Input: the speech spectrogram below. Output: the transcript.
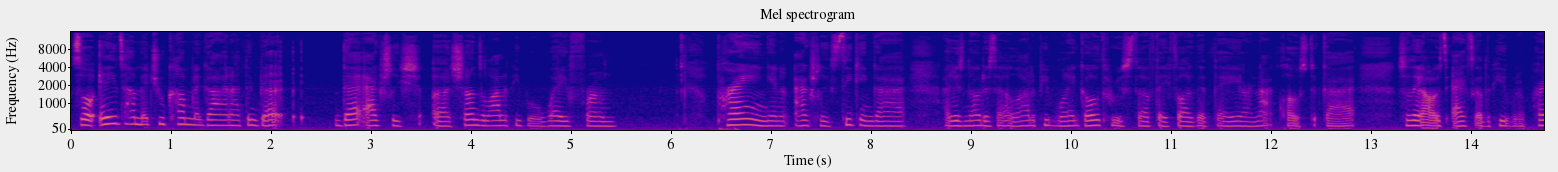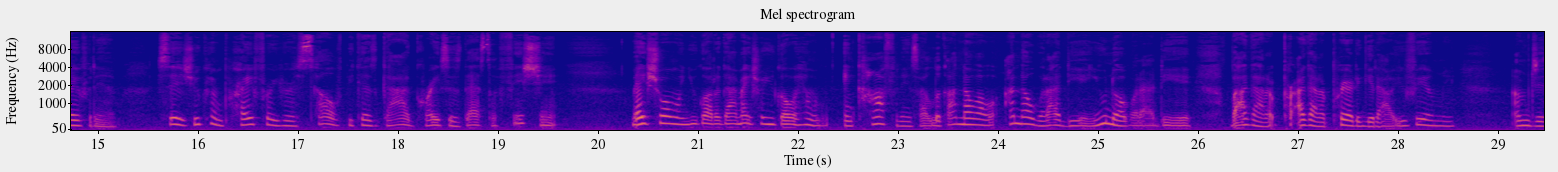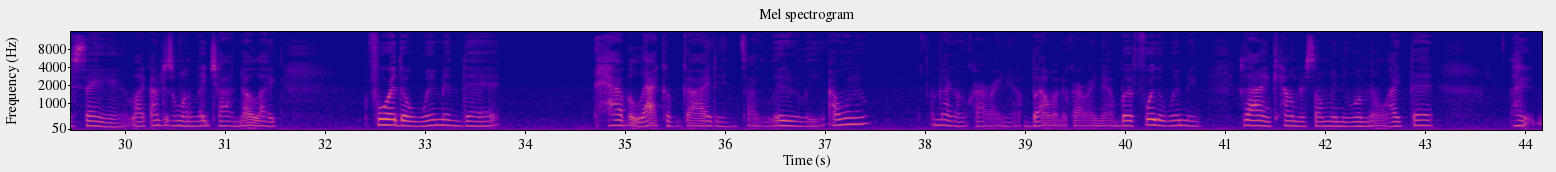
So anytime that you come to God, and I think that that actually sh- uh, shuns a lot of people away from praying and actually seeking God. I just noticed that a lot of people when they go through stuff, they feel like that they are not close to God, so they always ask other people to pray for them. Sis, you can pray for yourself because God grace is that sufficient. Make sure when you go to God, make sure you go with Him in confidence. Like, look, I know, I, I know what I did. You know what I did, but I got a, I got a prayer to get out. You feel me? I'm just saying. Like, I just want to let y'all know, like, for the women that have a lack of guidance, like literally, I want to. I'm not gonna cry right now, but I want to cry right now. But for the women, because I encounter so many women like that, like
